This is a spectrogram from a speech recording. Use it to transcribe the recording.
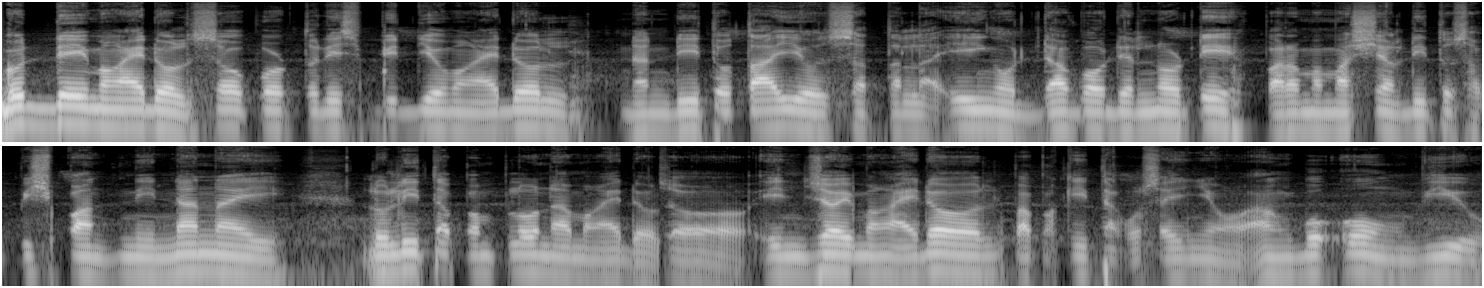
Good day mga idol. So for today's video mga idol, nandito tayo sa Talaingod, Davao del Norte para mamasyal dito sa fish pond ni Nanay Lolita Pamplona mga idol. So enjoy mga idol, papakita ko sa inyo ang buong view.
